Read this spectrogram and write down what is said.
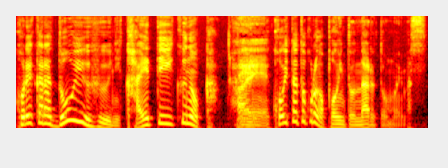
これからどういうふうに変えていくのか、はい。えーこういったところがポイントになると思います。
